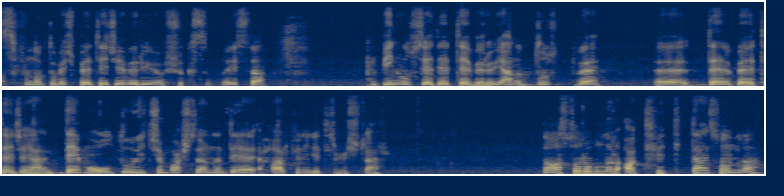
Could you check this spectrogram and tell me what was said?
0.5 BTC veriyor. Şu kısımda ise 1000 USDT veriyor. Yani DUST ve e, DBTC yani demo olduğu için başlarına D harfini getirmişler. Daha sonra bunları aktif ettikten sonra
